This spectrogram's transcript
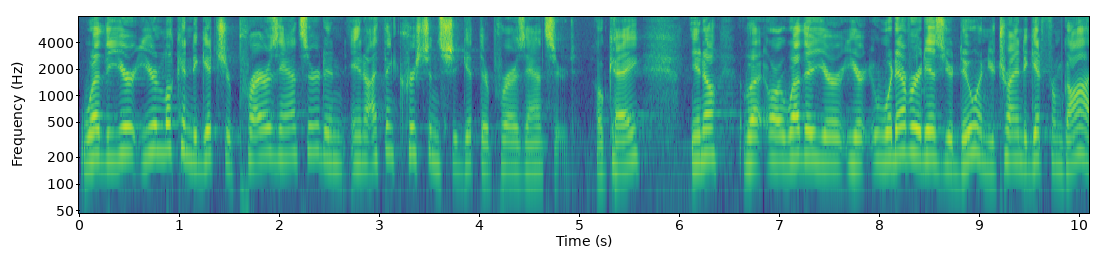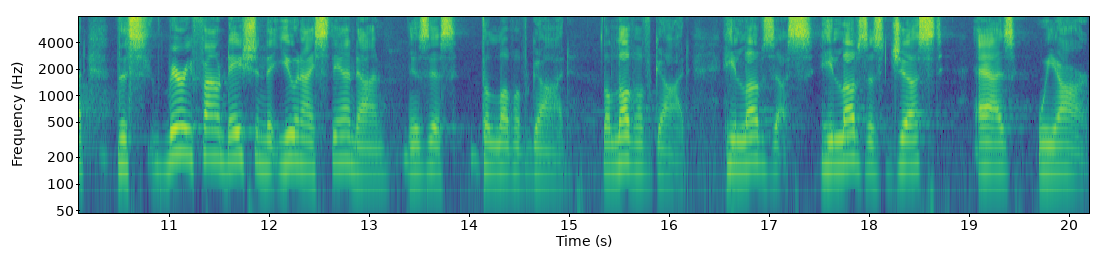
Whether you're, you're looking to get your prayers answered, and you know, I think Christians should get their prayers answered, okay? You know, but, or whether you're, you're, whatever it is you're doing, you're trying to get from God, this very foundation that you and I stand on is this the love of God. The love of God. He loves us, He loves us just as we are.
